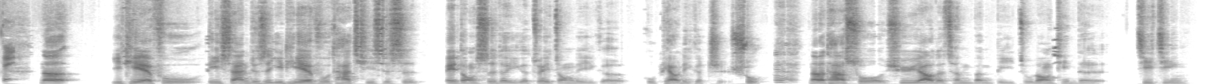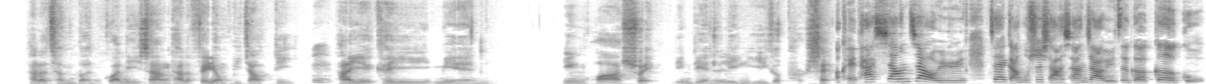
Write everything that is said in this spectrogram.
对，那。ETF 第三就是 ETF，它其实是被动式的一个追踪的一个股票的一个指数。嗯，那它所需要的成本比主动型的基金，它的成本管理上它的费用比较低。嗯，它也可以免印花税零点零一个 percent。OK，它相较于在港股市场，相较于这个个股，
